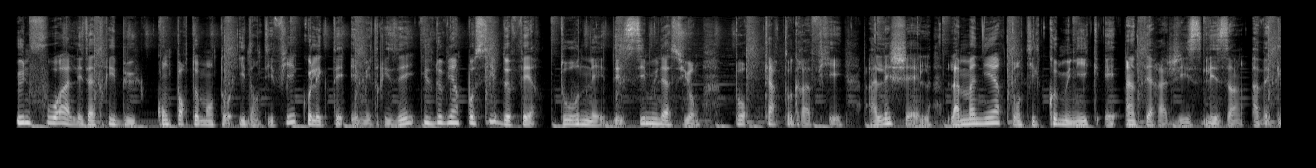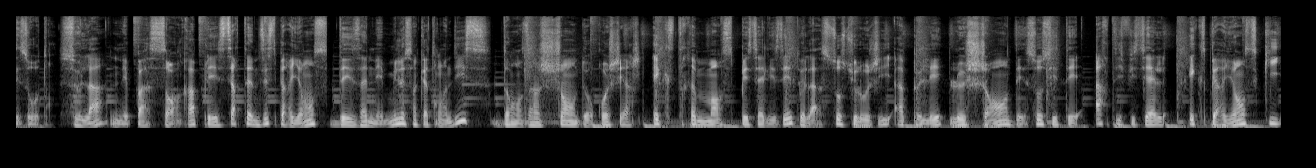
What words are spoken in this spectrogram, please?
Une fois les attributs comportementaux identifiés, collectés et maîtrisés, il devient possible de faire tourner des simulations pour cartographier à l'échelle la manière dont ils communiquent et interagissent les uns avec les autres. Cela n'est pas sans rappeler certaines expériences des années 1990 dans un champ de recherche extrêmement spécialisé de la sociologie appelé le champ des sociétés artificielles expériences qui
